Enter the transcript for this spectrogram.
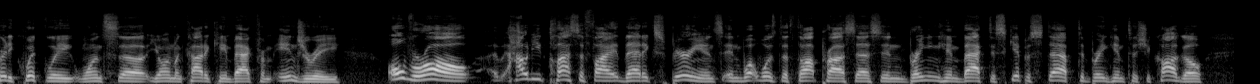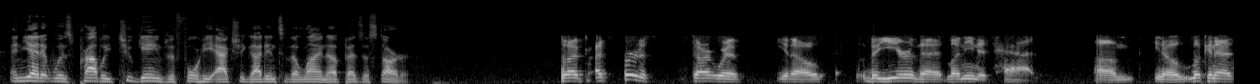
pretty quickly once uh, Yoan Moncada came back from injury. Overall, how do you classify that experience and what was the thought process in bringing him back to skip a step to bring him to Chicago? And yet it was probably two games before he actually got into the lineup as a starter. So I, prefer to start with you know the year that Lenyn has had. Um, you know looking at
